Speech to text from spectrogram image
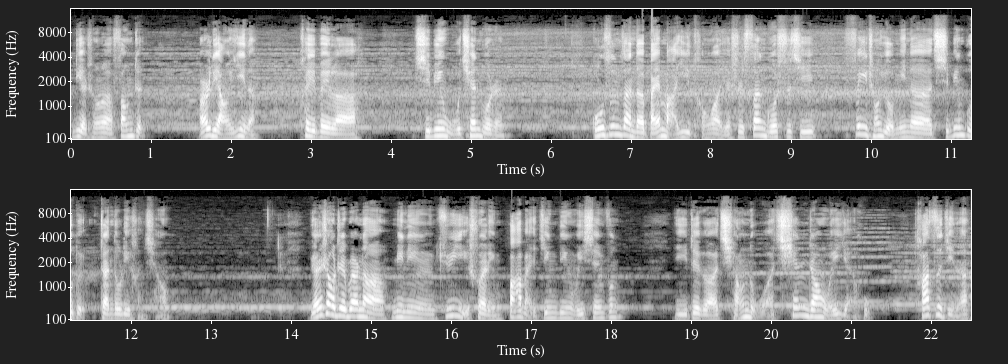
列成了方阵，而两翼呢，配备了骑兵五千多人。公孙瓒的白马义从啊，也是三国时期非常有名的骑兵部队，战斗力很强。袁绍这边呢，命令居易率领八百精兵为先锋，以这个强弩啊千张为掩护，他自己呢。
